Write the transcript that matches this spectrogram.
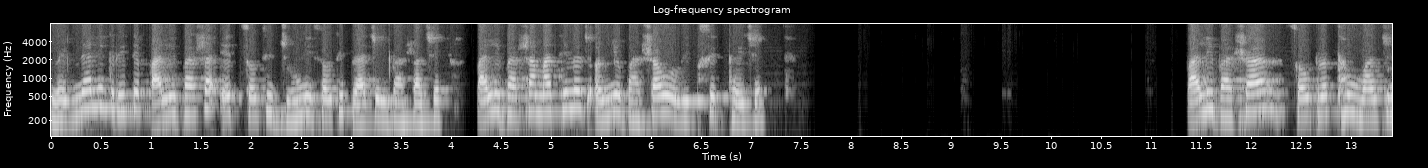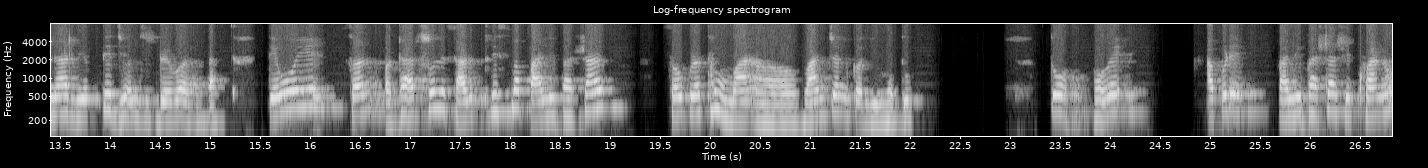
વૈજ્ઞાનિક રીતે પાલી ભાષા એ જ સૌથી જૂની, સૌથી પ્રાચીન ભાષા છે. પાલી ભાષામાંથી જ અન્ય ભાષાઓ વિકસિત થઈ છે. પાલી ભાષા સૌપ્રથમ વાંચનાર વ્યક્તિ જેમ્સ બ્રેવર હતા. તેઓએ સન અઢારસો ને સાડત્રીસમાં પાલી ભાષા સૌપ્રથમ વાંચન કર્યું હતું. તો હવે આપણે પાલી ભાષા શીખવાનો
